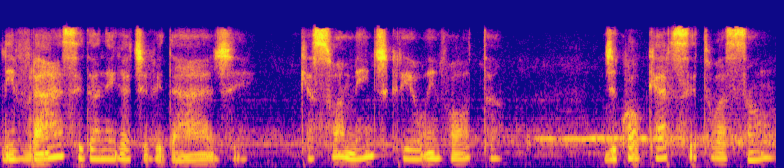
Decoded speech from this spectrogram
livrar-se da negatividade que a sua mente criou em volta de qualquer situação,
